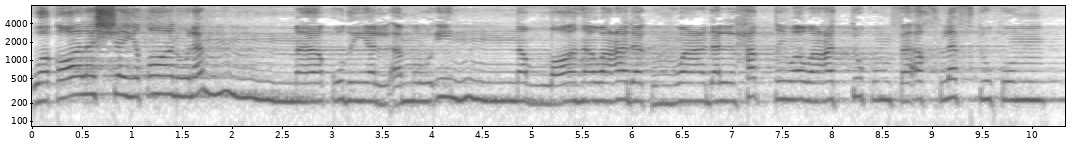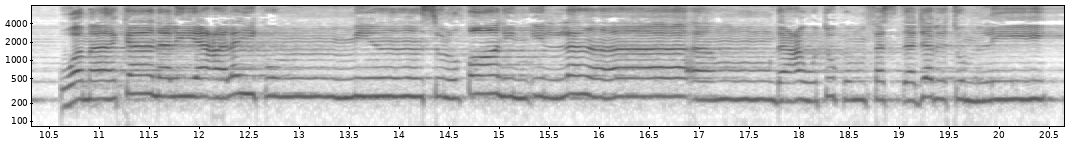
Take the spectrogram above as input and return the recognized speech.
وقال الشيطان لما قضي الأمر إن الله وعدكم وعد الحق ووعدتكم فأخلفتكم وما كان لي عليكم من سلطان إلا أن دعوتكم فاستجبتم لي.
